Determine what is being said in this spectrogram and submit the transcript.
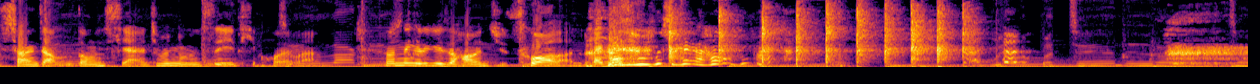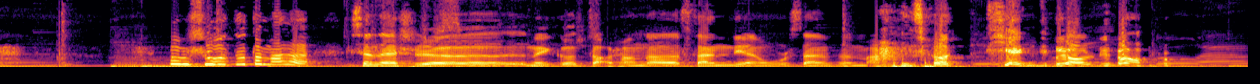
想讲的东西啊，就是你们自己体会吧。说那个例子好像举错了，大概就是这样。我说都他妈的，现在是那个早上的三点五十三分，马上就要天就要亮了，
